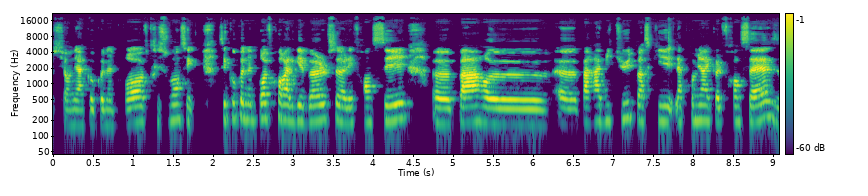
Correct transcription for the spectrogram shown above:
si on est à Coconut Grove. Très souvent, c'est Coconut Grove, Coral Gables, les Français, par, par habitude, parce que la première école française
